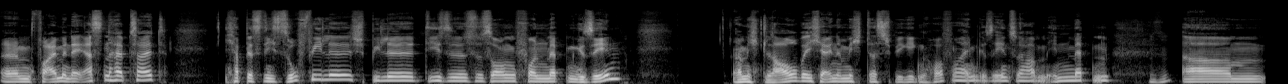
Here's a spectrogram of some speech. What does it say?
Ähm, vor allem in der ersten Halbzeit. Ich habe jetzt nicht so viele Spiele diese Saison von Meppen gesehen. Ähm, ich glaube, ich erinnere mich, das Spiel gegen Hoffenheim gesehen zu haben in Meppen. Mhm. Ähm,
